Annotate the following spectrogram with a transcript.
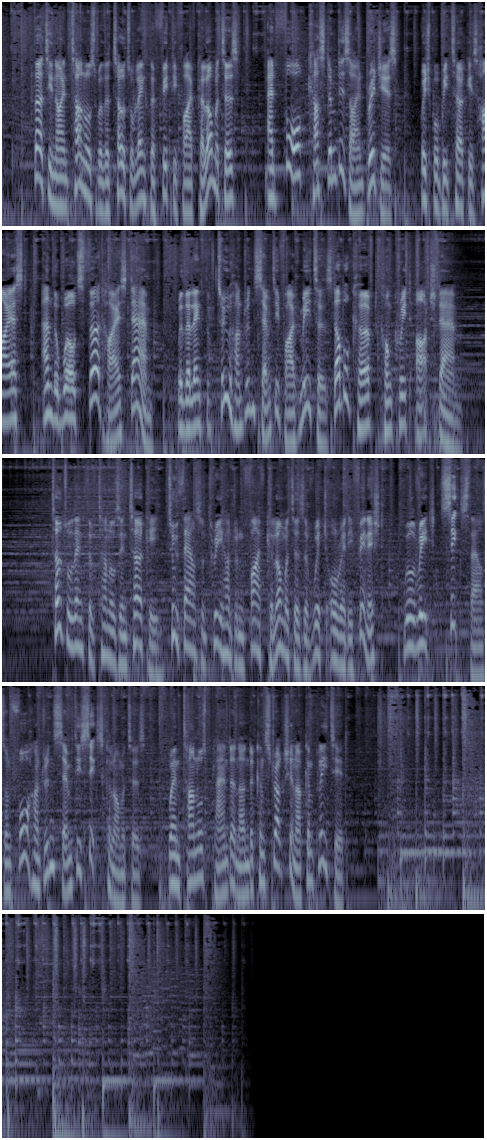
39 tunnels with a total length of 55 kilometers, and 4 custom designed bridges, which will be Turkey's highest and the world's third highest dam, with a length of 275 meters, double curved concrete arch dam. Total length of tunnels in Turkey, 2,305 kilometers of which already finished, will reach 6,476 kilometers when tunnels planned and under construction are completed.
